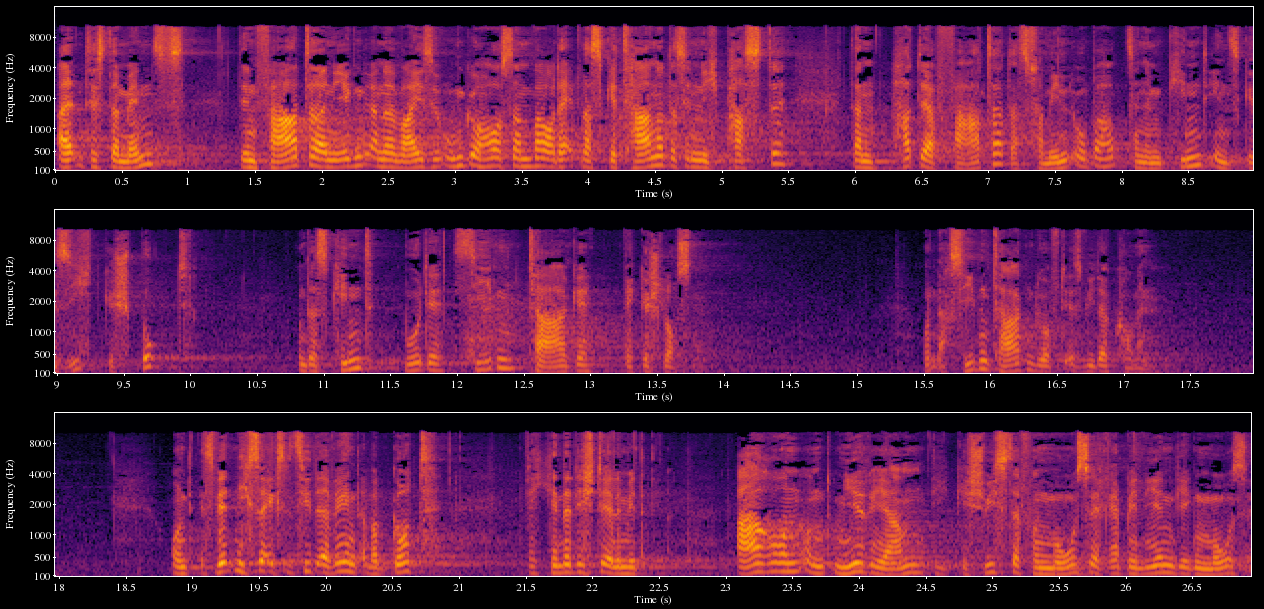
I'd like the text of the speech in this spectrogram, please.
Alten Testaments den Vater in irgendeiner Weise ungehorsam war oder etwas getan hat, das ihm nicht passte, dann hat der Vater, das Familienoberhaupt, seinem Kind ins Gesicht gespuckt und das Kind wurde sieben Tage weggeschlossen und nach sieben Tagen durfte es wiederkommen. Und es wird nicht so explizit erwähnt, aber Gott, ich kenne die Stelle mit Aaron und Miriam, die Geschwister von Mose, rebellieren gegen Mose.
